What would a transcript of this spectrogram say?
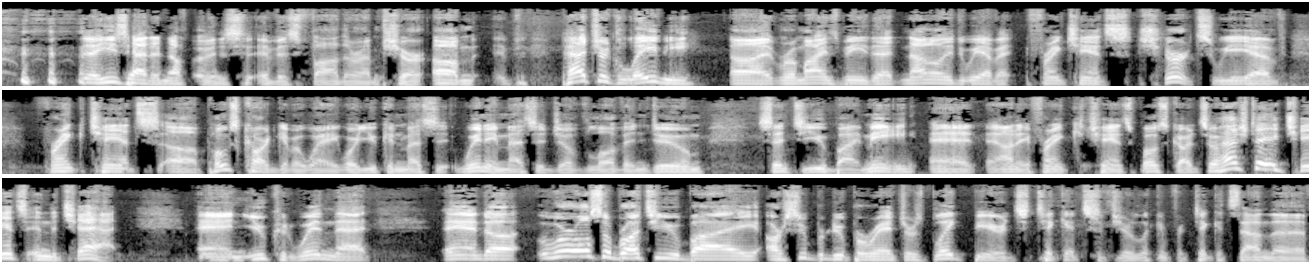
yeah, he's had enough of his of his father, I'm sure. Um, Patrick Levy uh, reminds me that not only do we have Frank Chance shirts, we have Frank Chance uh, postcard giveaway where you can mess- win a message of love and doom sent to you by me and on a Frank Chance postcard. So hashtag Chance in the chat, and you could win that. And uh, we're also brought to you by our super duper ranchers, Blake Beards tickets. If you're looking for tickets down the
